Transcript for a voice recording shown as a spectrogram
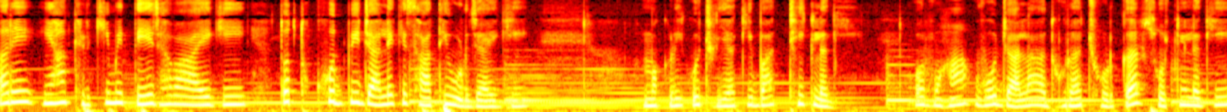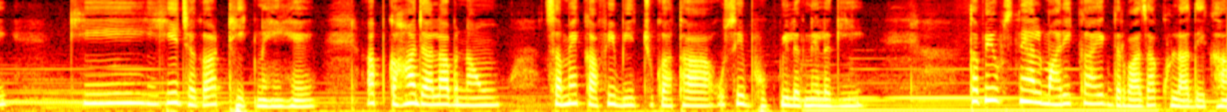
अरे, यहाँ खिड़की में तेज हवा आएगी तो खुद भी जाले के साथ ही उड़ जाएगी. मकड़ी को चिड़िया की बात ठीक लगी और वहाँ वो जाला अधूरा छोड़कर सोचने लगी कि ये जगह ठीक नहीं है। अब कहाँ जाला बनाऊँ? समय काफ़ी बीत चुका था, उसे भूख भी लगने लगी। तभी उसने अलमारी का एक दरवाज़ा खुला देखा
